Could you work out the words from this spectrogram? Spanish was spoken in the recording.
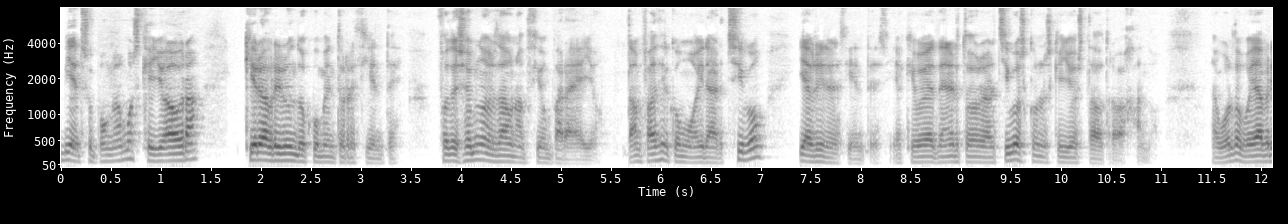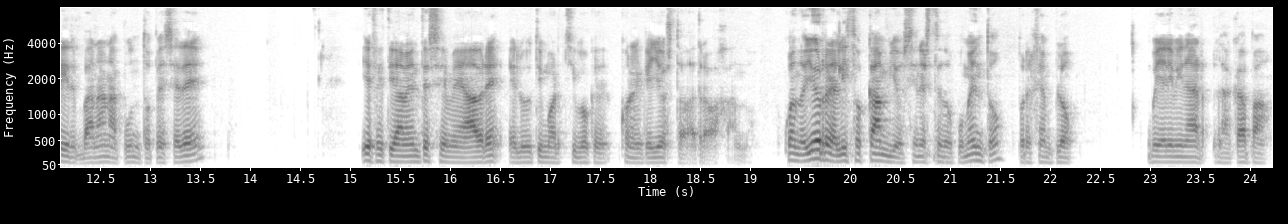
Bien, supongamos que yo ahora quiero abrir un documento reciente. Photoshop nos da una opción para ello. Tan fácil como ir a archivo y abrir recientes. Y aquí voy a tener todos los archivos con los que yo he estado trabajando. ¿De acuerdo? Voy a abrir banana.psd y efectivamente se me abre el último archivo con el que yo estaba trabajando. Cuando yo realizo cambios en este documento, por ejemplo, voy a eliminar la capa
